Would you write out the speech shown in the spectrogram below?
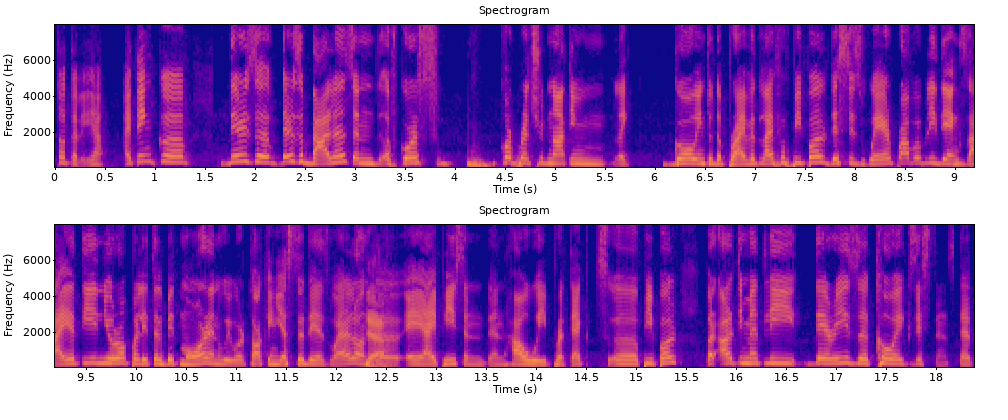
totally yeah i think uh, there's a there's a balance and of course corporate should not even like go into the private life of people this is where probably the anxiety in europe a little bit more and we were talking yesterday as well on Yeah. the ai piece and, and how we protect uh, people but ultimately there is a coexistence that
